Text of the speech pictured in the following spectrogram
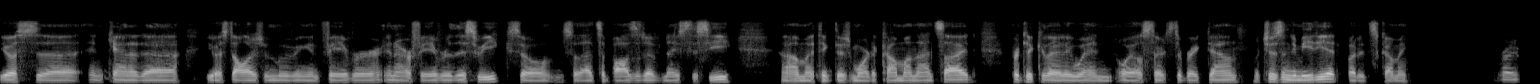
U.S. Uh, and Canada, U.S. dollars been moving in favor in our favor this week. So so that's a positive. Nice to see. Um, I think there's more to come on that side, particularly when oil starts to break down, which isn't immediate, but it's coming. Right.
